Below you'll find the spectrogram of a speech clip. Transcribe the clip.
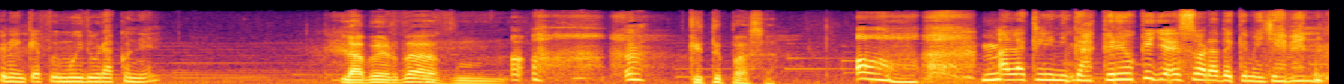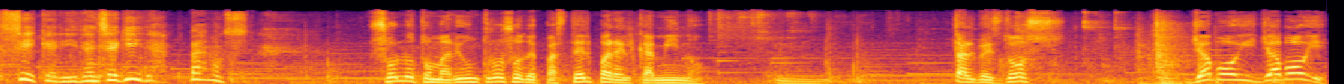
¿Creen que fui muy dura con él? La verdad... mm, ¿Qué te pasa? Oh, a la clínica. Creo que ya es hora de que me lleven. Sí, querida, enseguida. Vamos. Solo tomaré un trozo de pastel para el camino. Mm, Tal vez dos. Ya voy, ya voy.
